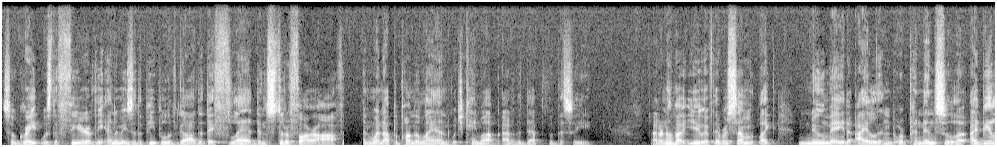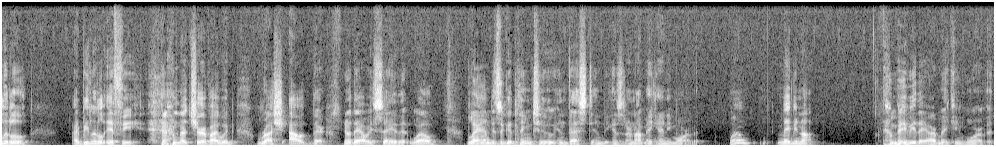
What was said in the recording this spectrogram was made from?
So great was the fear of the enemies of the people of God that they fled and stood afar off and went up upon the land which came up out of the depth of the sea. I don't know about you, if there was some like new made island or peninsula, I'd be a little I'd be a little iffy. I'm not sure if I would rush out there. You know, they always say that, well, land is a good thing to invest in because they're not making any more of it. Well, maybe not. Maybe they are making more of it.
